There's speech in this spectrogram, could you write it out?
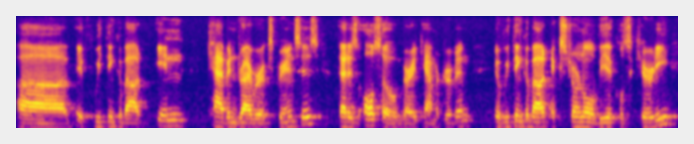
Uh, if we think about in-cabin driver experiences, that is also very camera-driven. If we think about external vehicle security,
